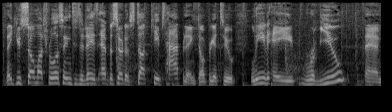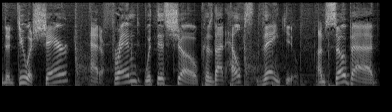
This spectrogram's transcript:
Thank you so much for listening to today's episode of Stuff Keeps Happening. Don't forget to leave a review and uh, do a share, add a friend with this show because that helps. Thank you. I'm so bad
